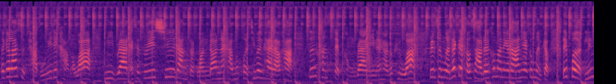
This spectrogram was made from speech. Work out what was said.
แล้วก็ล่าสุดค่ะบูวี่ได้ข่าวมาว่ามีแบรนด์อ c เซ s ซอรีชื่อดังจากลอนดอนนะคะ มาเปิดที่เมืองไทยแล้วค่ะ ซึ่งคอนเซปต์ของแบรนด์นี้นะคะ ก็คือว่าเปรียบเสมือนถ้าเกิดสาวๆ เดินเข้ามาในร้านเนี่ย ก็เหมือนกับได้เปิดลิ้น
